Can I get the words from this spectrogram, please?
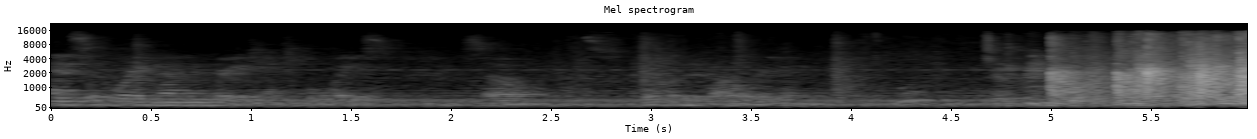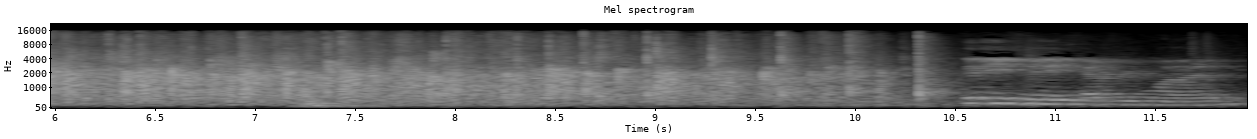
and supporting them in very tangible ways. So that's a little bit about what we're doing. Good evening, everyone.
